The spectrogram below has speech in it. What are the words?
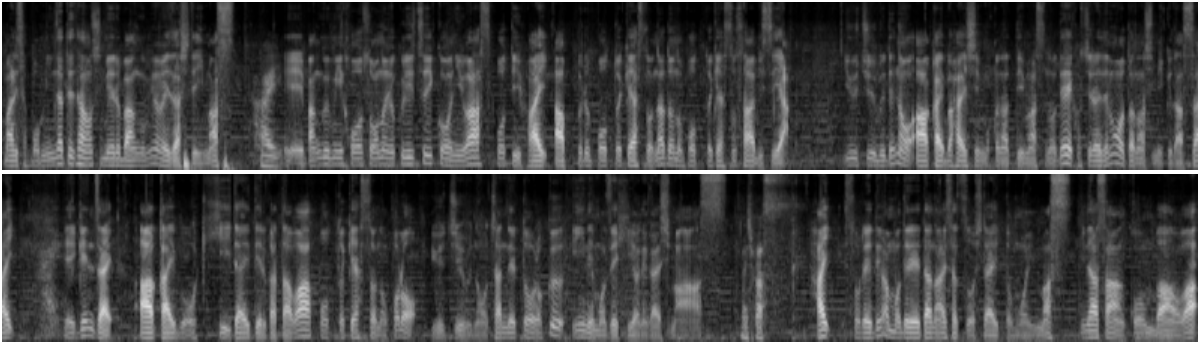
マリサポみんなで楽しめる番組を目指しています。はい。えー番組放送の翌日以降には Spotify、Apple Podcast などのポッドキャストサービスや YouTube でのアーカイブ配信も行っていますのでこちらでもお楽しみください、えー現在アーカイブをお聞きいただいている方はポッドキャストのフォロー YouTube のチャンネル登録いいねもぜひお願いします。お願いします。はい。それではモデレーターの挨拶をしたいと思います。皆さんこんばんは。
